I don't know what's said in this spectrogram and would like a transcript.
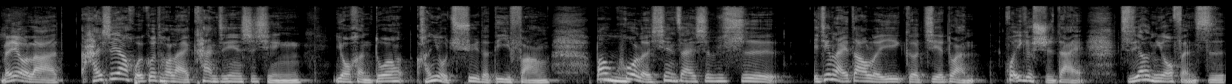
没有啦，还是要回过头来看这件事情，有很多很有趣的地方，包括了现在是不是已经来到了一个阶段或一个时代，只要你有粉丝，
